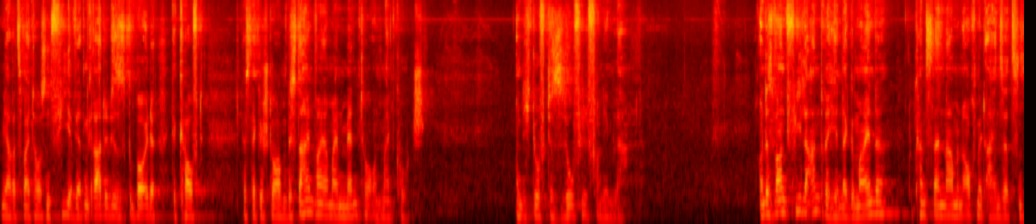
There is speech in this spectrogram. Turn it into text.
im Jahre 2004, wir hatten gerade dieses Gebäude gekauft, ist er gestorben. Bis dahin war er mein Mentor und mein Coach. Und ich durfte so viel von ihm lernen. Und es waren viele andere hier in der Gemeinde. Du kannst deinen Namen auch mit einsetzen.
